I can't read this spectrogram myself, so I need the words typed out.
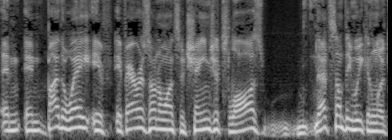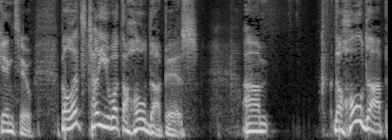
and, and by the way, if, if Arizona wants to change its laws, that's something we can look into. But let's tell you what the holdup is. Um, the holdup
